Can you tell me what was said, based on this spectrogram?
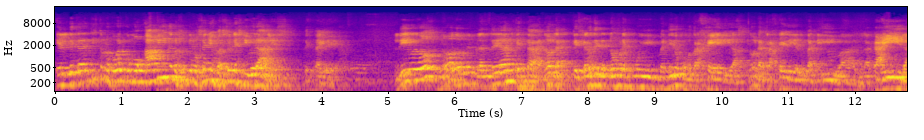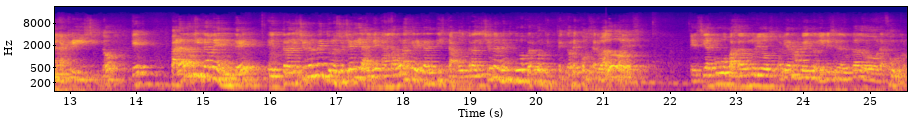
el decadentista nos puede ver cómo ha habido en los últimos años versiones liberales de esta idea. Libros ¿no? donde plantean esta, ¿no? la, que no tienen nombres muy vendidos como tragedias, ¿no? la tragedia educativa, la caída, la crisis, ¿no? que paradójicamente, eh, tradicionalmente uno asociaría al, abordaje decadentista o tradicionalmente tuvo que ver con sectores conservadores. Decían hubo pasado glorioso, había respeto, la iglesia educadora, fútbol.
